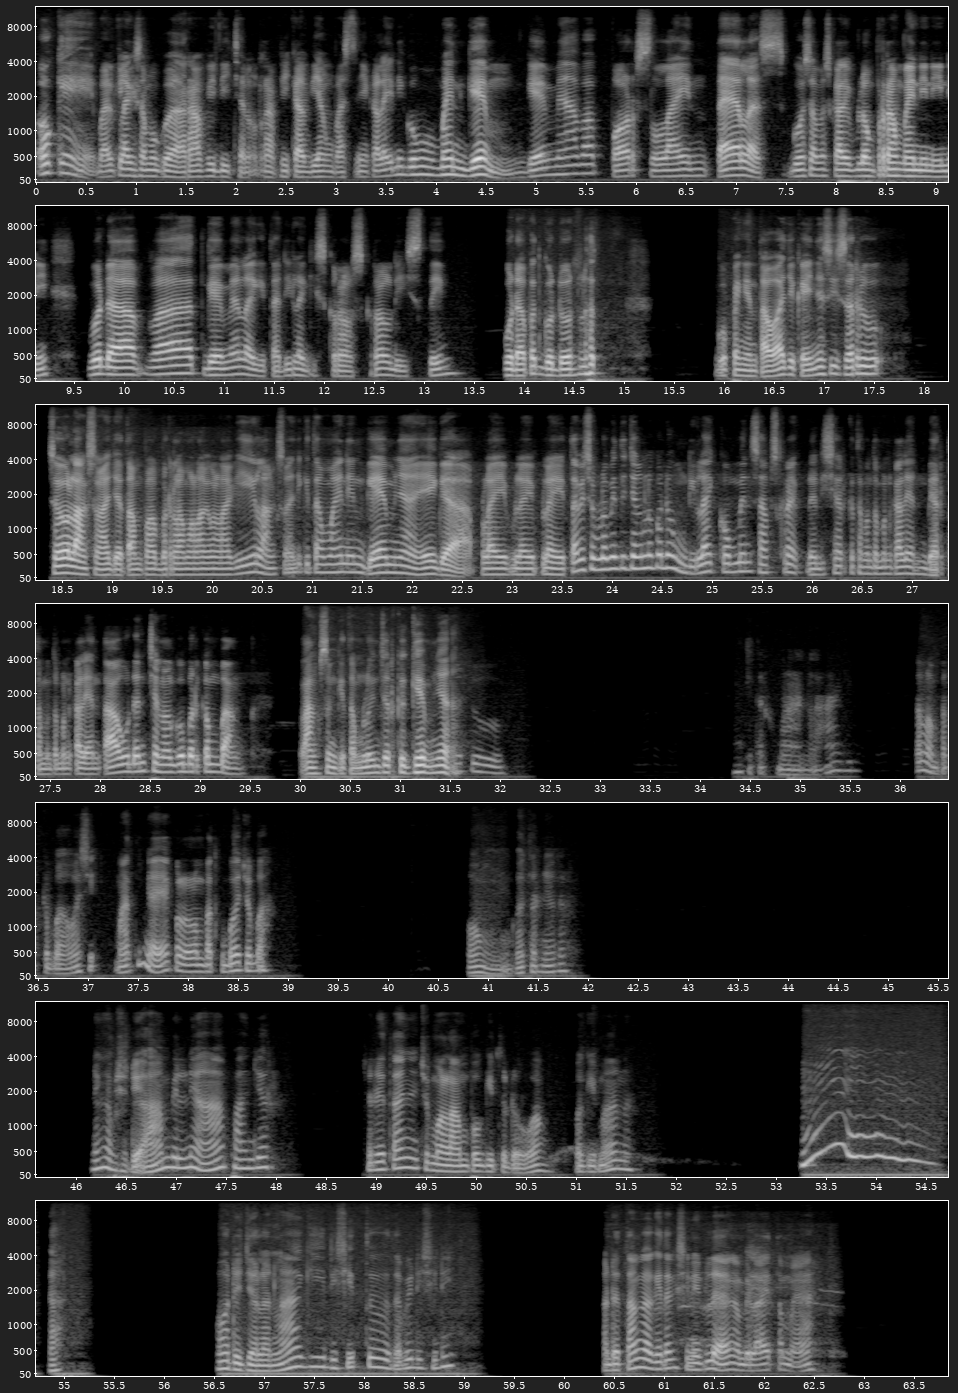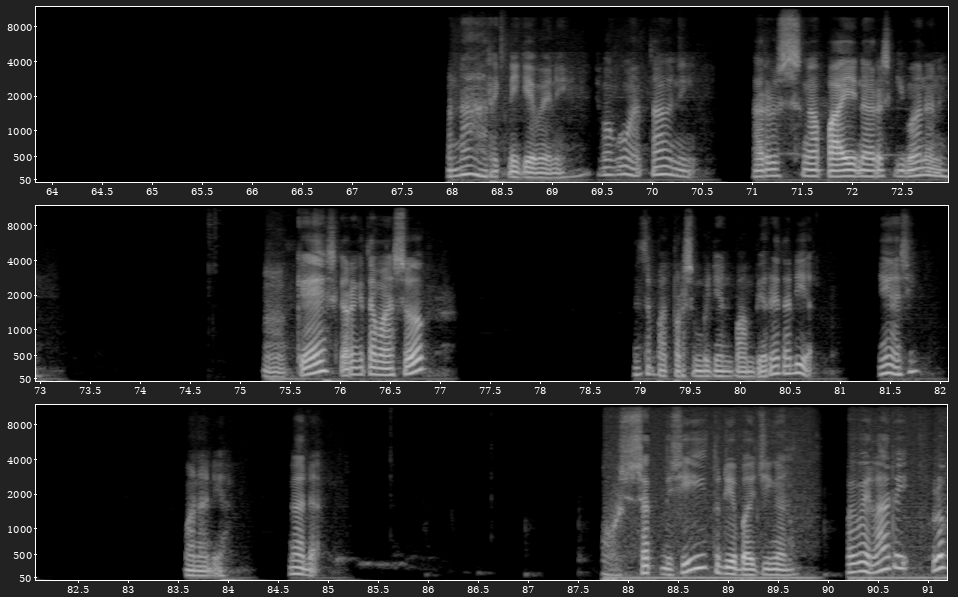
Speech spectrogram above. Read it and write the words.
Oke, balik lagi sama gue Raffi di channel Raffi Kabiang pastinya. Kali ini gue mau main game. Gamenya apa? Porcelain Tales. Gue sama sekali belum pernah mainin ini. Gue dapat gamenya lagi tadi lagi scroll scroll di Steam. Gue dapat gue download. Gue pengen tahu aja kayaknya sih seru. So langsung aja tanpa berlama-lama lagi, langsung aja kita mainin gamenya ya ga. Play play play. Tapi sebelum itu jangan lupa dong di like, comment, subscribe dan di share ke teman-teman kalian biar teman-teman kalian tahu dan channel gue berkembang. Langsung kita meluncur ke gamenya. Aduh. Kita ke mana lagi? Kita lompat ke bawah sih. Mati nggak ya kalau lompat ke bawah coba? Oh enggak ternyata. Ini nggak bisa diambil nih apa anjir? Ceritanya cuma lampu gitu doang. Bagaimana? Hmm. Ya. Oh ada jalan lagi di situ, tapi di sini ada tangga kita ke sini dulu ya ngambil item ya. Menarik nih game ini. Cuma gue nggak tahu nih harus ngapain, harus gimana nih. Oke, sekarang kita masuk. Ini tempat persembunyian vampirnya tadi ya? Iya gak sih? Mana dia? Nggak ada. Oh, set di situ dia bajingan. Wewe lari lu.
